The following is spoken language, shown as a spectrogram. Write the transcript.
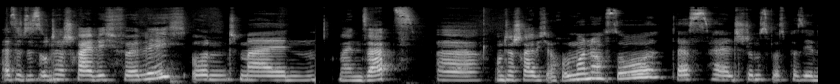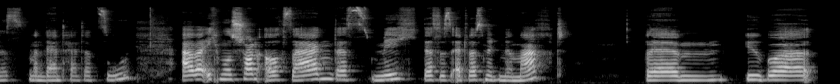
also das unterschreibe ich völlig und mein, mein Satz äh, unterschreibe ich auch immer noch so, dass halt Schlimmes, was passieren ist, man lernt halt dazu. Aber ich muss schon auch sagen, dass mich, dass es etwas mit mir macht, ähm, über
